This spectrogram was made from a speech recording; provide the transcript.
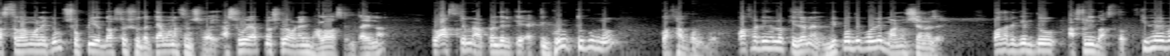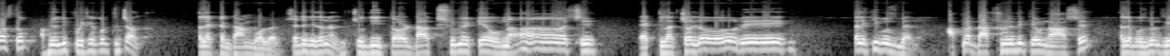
আসসালামু আলাইকুম। সুপ্রিয় দর্শক শ্রোতা, কেমন আছেন সবাই? আশা করি আপনার সবাই অনেক ভালো আছেন, তাই না? তো আজকে আমি আপনাদেরকে একটি গুরুত্বপূর্ণ কথা বলব। কথাটি হলো কি জানেন? বিপদে পড়লে মানুষ জানা যায়। কথাটি কিন্তু আসলেই বাস্তব। কীভাবে বাস্তব? আপনি যদি পরীক্ষা করতে চান, তাহলে একটা গান বলবেন। সেটা কি জানেন? যদি তোর ডাক শুনে কেউ না আসে, একলা চলো রে। তাহলে কি বুঝবেন? আপনার ডাক শুনে যদি কেউ না আসে, তাহলে বুঝবেন যে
